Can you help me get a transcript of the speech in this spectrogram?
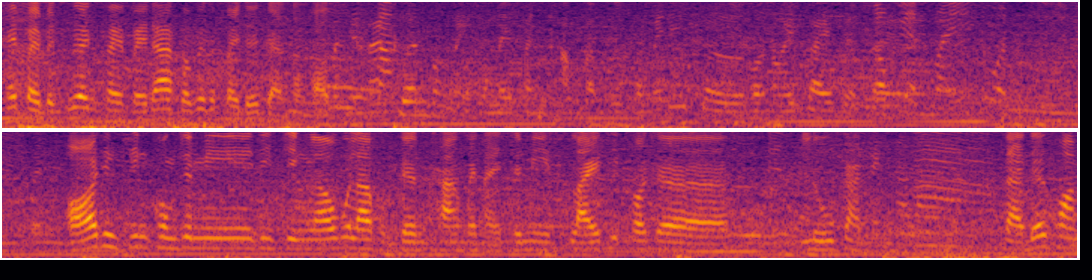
ให้ไปเป็นเพื่อนใครไปได้เขาก็จะไปด้วยกันนะครับ มันคลาดเคลื่อนตรงไหนทำไมแฟนคลับแบบเออเขาไม่ได้เจอเขาน้อยใจเสียใจเราเปลี่ยนไว้ด่วนเป็นอ๋อจริง ๆ คงจะมีจริง ๆ แล้วเวลาผมเดินทางไปไหน จะมีไฟลท์ที่เขาจะรู้กัน แต่ด้วยความ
